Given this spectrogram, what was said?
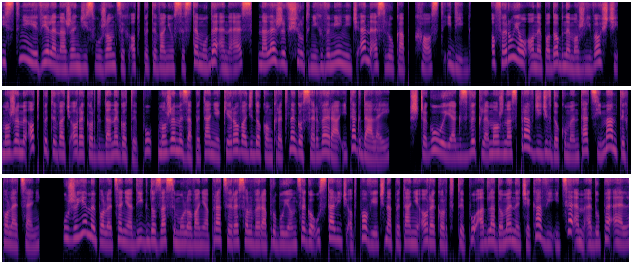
Istnieje wiele narzędzi służących odpytywaniu systemu DNS, należy wśród nich wymienić NS Lookup, Host i DIG. Oferują one podobne możliwości, możemy odpytywać o rekord danego typu, możemy zapytanie kierować do konkretnego serwera i tak. Szczegóły jak zwykle można sprawdzić w dokumentacji man tych poleceń. Użyjemy polecenia DIG do zasymulowania pracy resolvera próbującego ustalić odpowiedź na pytanie o rekord typu, a dla domeny ciekawi i cmedu.pl.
